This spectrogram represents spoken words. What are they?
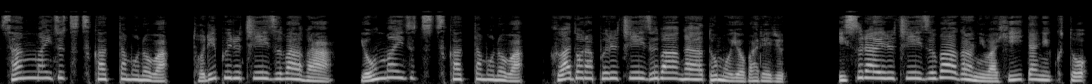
ー、3枚ずつ使ったものはトリプルチーズバーガー、4枚ずつ使ったものはクアドラプルチーズバーガーとも呼ばれる。イスラエルチーズバーガーにはひいた肉と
